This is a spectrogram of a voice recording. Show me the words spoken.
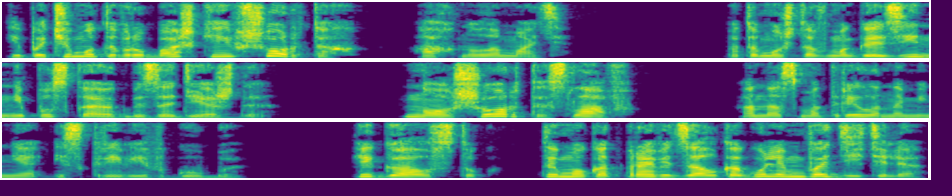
«И почему ты в рубашке и в шортах?» – ахнула мать. «Потому что в магазин не пускают без одежды». «Но шорты, Слав!» Она смотрела на меня, искривив губы. «И галстук. Ты мог отправить за алкоголем водителя.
